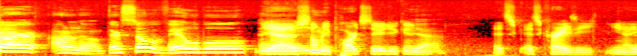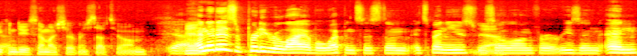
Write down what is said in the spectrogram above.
AR, I don't know. They're so available. yeah, there's so many parts, dude. You can. Yeah, It's it's crazy. You know, you can do so much different stuff to them. yeah, And- and, it is a pretty reliable weapon system. It's been used for Yeah. so long for a reason, and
